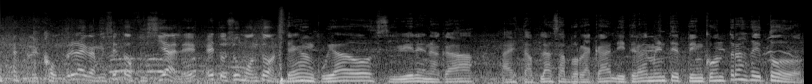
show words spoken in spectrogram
Me compré la camiseta oficial, ¿eh? Esto es un montón. Tengan cuidado si vienen acá a esta plaza porque acá literalmente te encontrás de todo.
